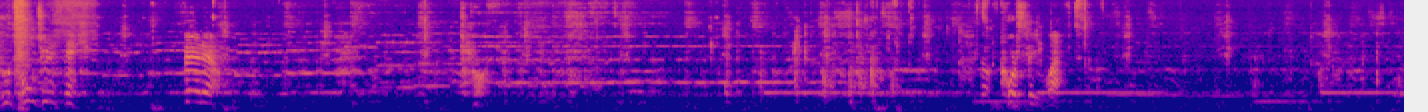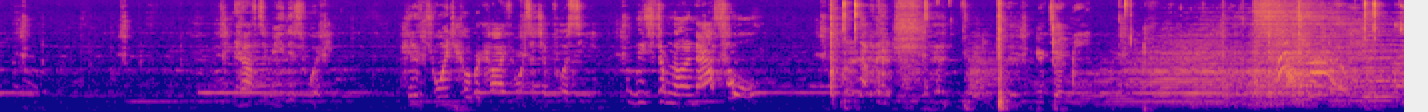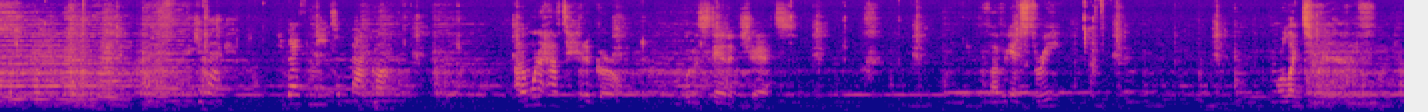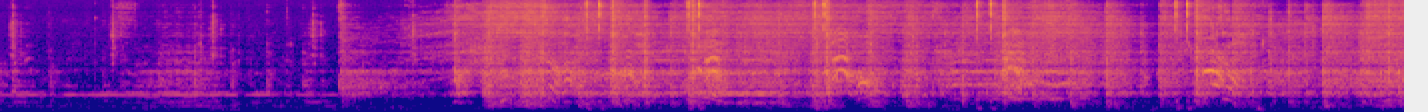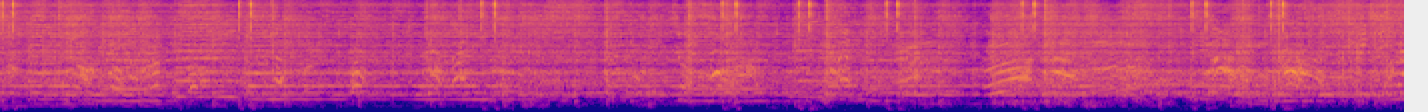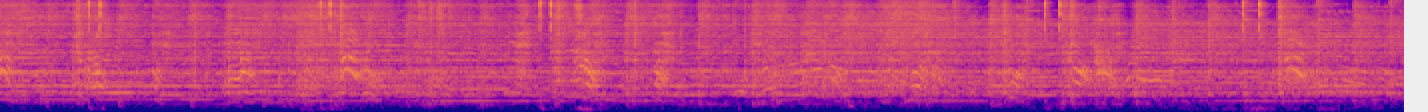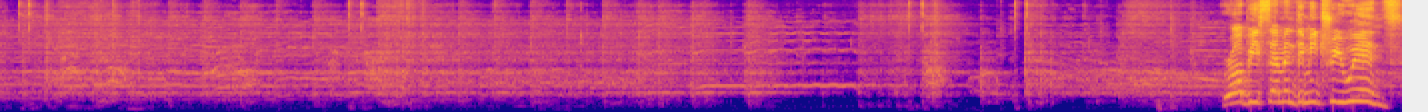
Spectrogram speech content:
Who told you to think? Fan out. Of course they left. Didn't have to be this way. Have joined Cobra Kai if you weren't such a pussy. At least I'm not an asshole. Three? Robby, Sam, and Demetri wins!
